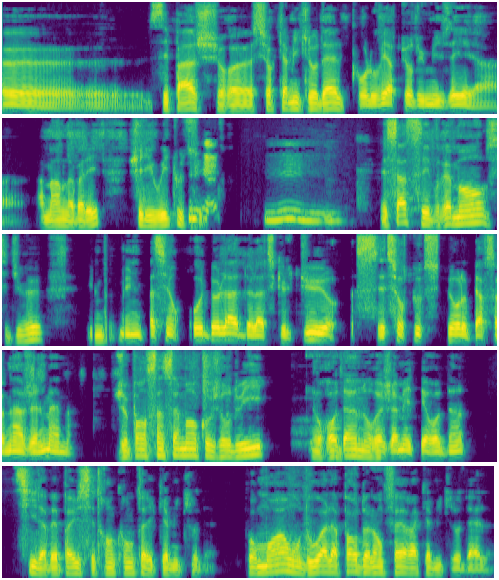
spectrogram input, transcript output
euh, ces pages sur euh, sur Camille Claudel pour l'ouverture du musée à, à Marne-la-Vallée, j'ai dit oui tout de suite. Mmh. Et ça, c'est vraiment, si tu veux, une, une passion au-delà de la sculpture, c'est surtout sur le personnage elle-même. Je pense sincèrement qu'aujourd'hui, Rodin n'aurait jamais été Rodin s'il n'avait pas eu cette rencontre avec Camille Claudel. Pour moi, on doit la porte de l'enfer à Camille Claudel.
